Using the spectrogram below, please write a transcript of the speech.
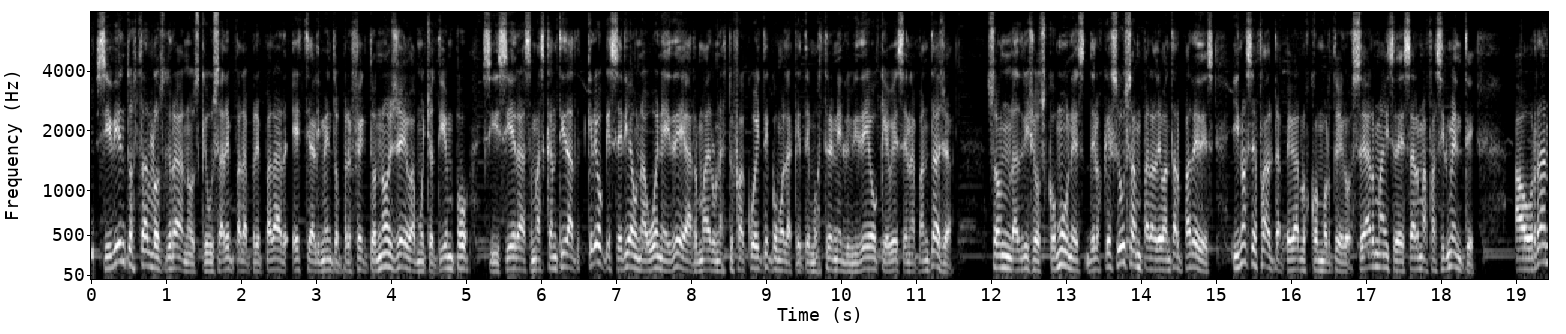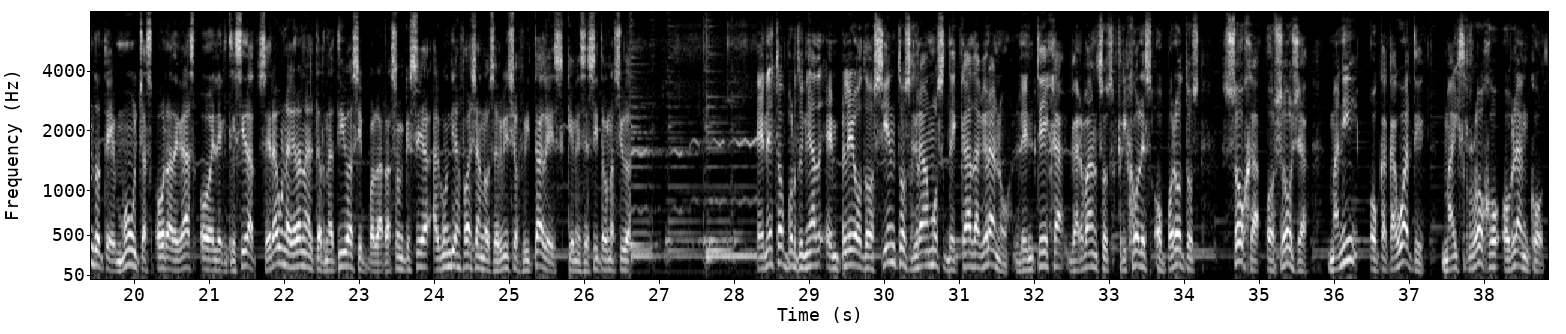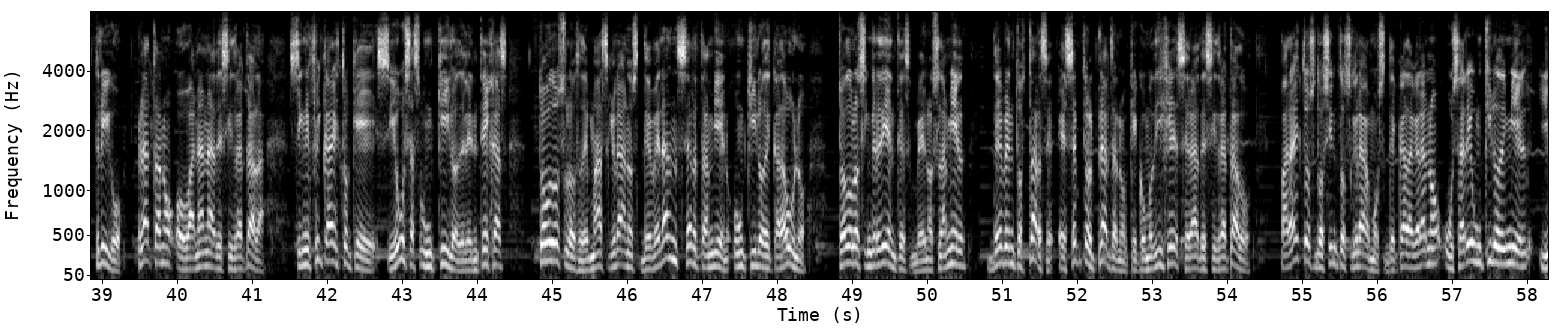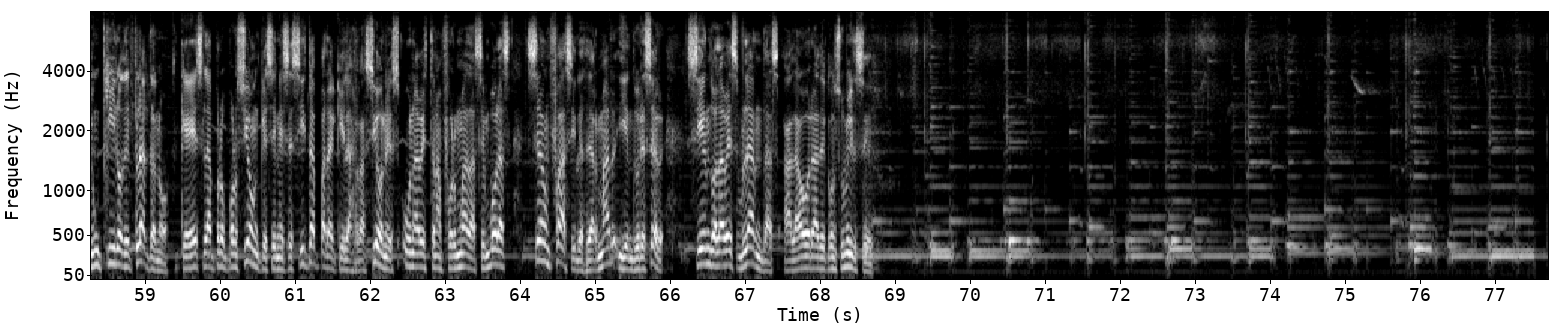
Si bien tostar los granos que usaré para preparar este alimento perfecto no lleva mucho tiempo, si hicieras más cantidad, creo que sería una buena idea armar una estufa cohete como la que te mostré en el video que ves en la pantalla. Son ladrillos comunes, de los que se usan para levantar paredes, y no hace falta pegarlos con mortero, se arma y se desarma fácilmente ahorrándote muchas horas de gas o electricidad. Será una gran alternativa si por la razón que sea algún día fallan los servicios vitales que necesita una ciudad. En esta oportunidad empleo 200 gramos de cada grano, lenteja, garbanzos, frijoles o porotos, soja o soya, maní o cacahuate, maíz rojo o blanco, trigo, plátano o banana deshidratada. Significa esto que si usas un kilo de lentejas, todos los demás granos deberán ser también un kilo de cada uno. Todos los ingredientes, menos la miel, deben tostarse, excepto el plátano, que como dije será deshidratado. Para estos 200 gramos de cada grano usaré un kilo de miel y un kilo de plátano, que es la proporción que se necesita para que las raciones, una vez transformadas en bolas, sean fáciles de armar y endurecer, siendo a la vez blandas a la hora de consumirse.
